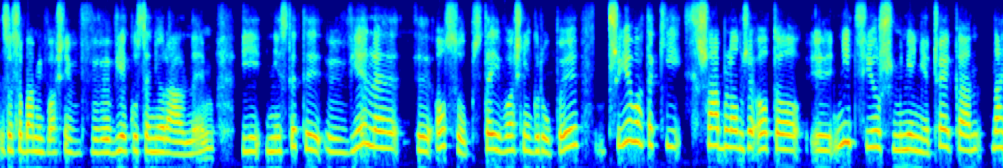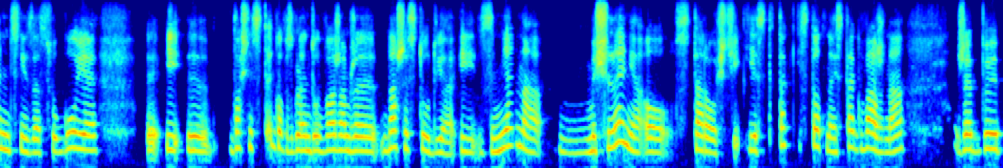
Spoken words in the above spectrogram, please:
z osobami właśnie w wieku senioralnym i niestety wiele y, osób z tej właśnie grupy przyjęła taki szablon, że oto y, nic już mnie nie czeka, na nic nie zasługuje. Y, I właśnie z tego względu uważam, że nasze studia i zmiana myślenia o starości jest tak istotna, jest tak ważna, żeby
